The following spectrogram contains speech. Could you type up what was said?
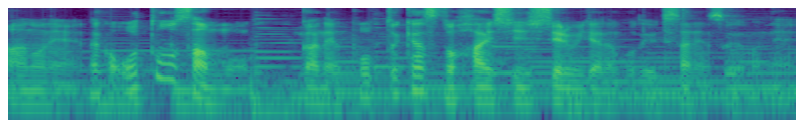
あのね、なんかお父さんもがね、ポッドキャスト配信してるみたいなこと言ってたね、そういえばね。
